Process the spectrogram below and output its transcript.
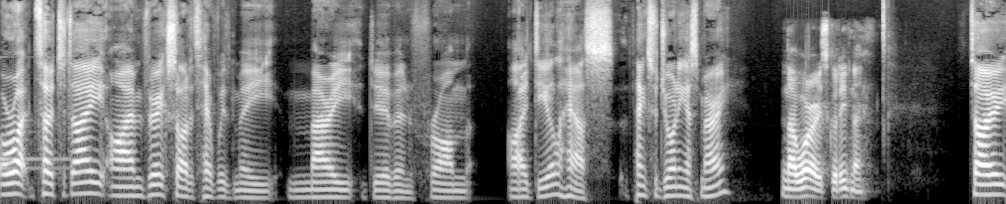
All right, so today I'm very excited to have with me Murray Durbin from Ideal House. Thanks for joining us, Murray. No worries. Good evening. So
